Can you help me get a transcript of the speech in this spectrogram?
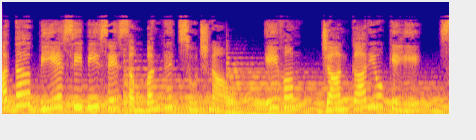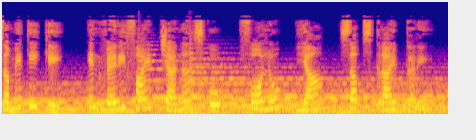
अतः बी से संबंधित सूचनाओं एवं जानकारियों के लिए समिति के इन वेरीफाइड चैनल्स को फॉलो या सब्सक्राइब करें।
